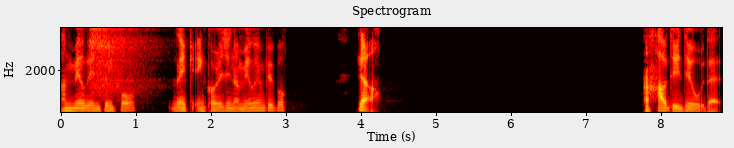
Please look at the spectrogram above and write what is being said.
a million people, like encouraging a million people? No. How do you deal with that?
